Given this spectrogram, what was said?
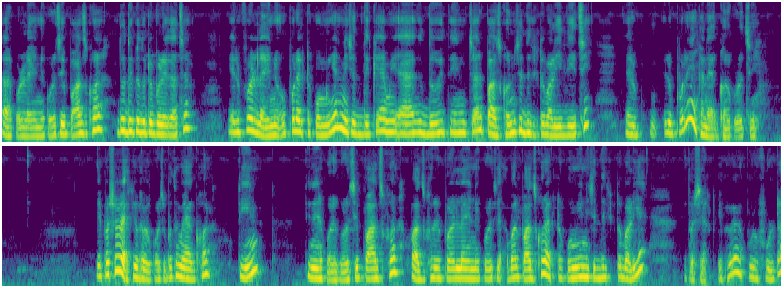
তারপর লাইনে করেছি পাঁচ ঘর, দুদিকে দুটো বেড়ে গেছে। এরপর লাইনে উপরে একটা কমিয়ে নিচের দিকে আমি এক, দুই, তিন, চার, পাঁচ ঘর নিচের দিকে একটা বাড়িয়ে দিয়েছি। এর এর উপরে এখানে এক ঘর করেছি। এপাশেও একইভাবে করেছি, প্রথমে এক ঘর, তিন তিনের পরে করেছি পাঁচ ঘর, পাঁচ ঘরের পরের লাইনে করেছি। আবার পাঁচ ঘর, একটা কমিয়ে নিচের দিকটা বাড়িয়ে এপাশে এভাবে পুরো ফুলটা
